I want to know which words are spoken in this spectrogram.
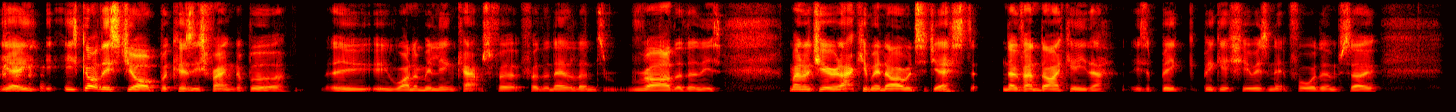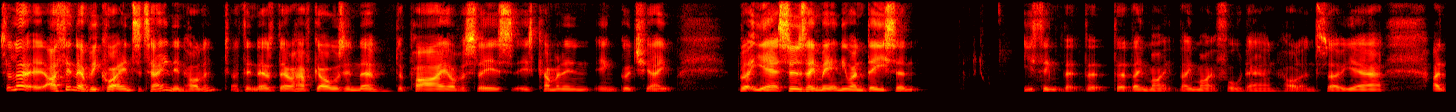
yeah he, has got this job because he's Frank de Boer, who who won a million caps for for the Netherlands, rather than his managerial acumen. I would suggest. No Van Dijk either is a big big issue, isn't it, for them? So so look, I think they'll be quite entertaining. Holland. I think they'll, they'll have goals in them. Depay obviously is is coming in in good shape. But yeah, as soon as they meet anyone decent, you think that that, that they might they might fall down. Holland. So yeah, I,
